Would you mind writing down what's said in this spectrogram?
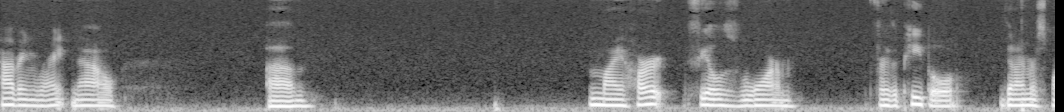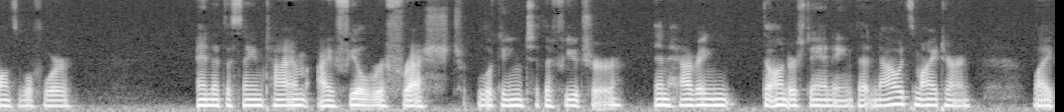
having right now, um, my heart feels warm for the people that I'm responsible for. And at the same time, I feel refreshed looking to the future and having the understanding that now it's my turn. Like,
